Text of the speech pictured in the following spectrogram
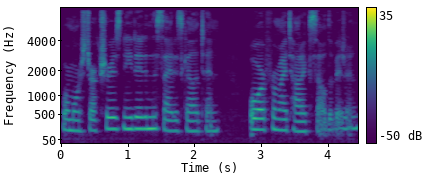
or more structure is needed in the cytoskeleton, or for mitotic cell division.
